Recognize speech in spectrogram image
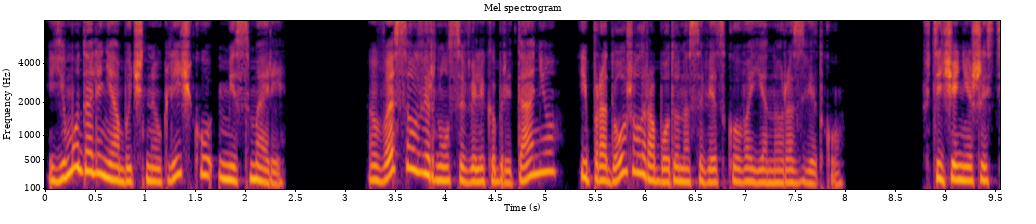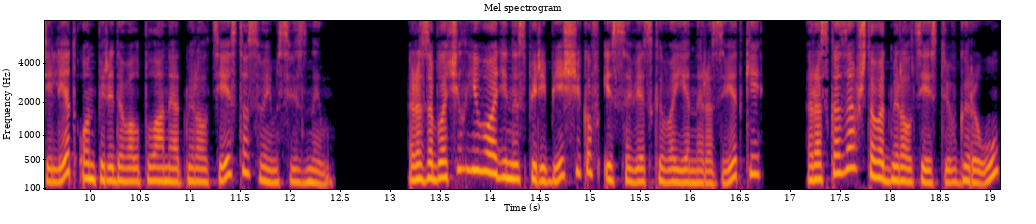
ему дали необычную кличку «Мисс Мэри». Вессел вернулся в Великобританию и продолжил работу на советскую военную разведку. В течение шести лет он передавал планы Адмиралтейства своим связным. Разоблачил его один из перебежчиков из советской военной разведки, рассказав, что в Адмиралтействе в ГРУ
